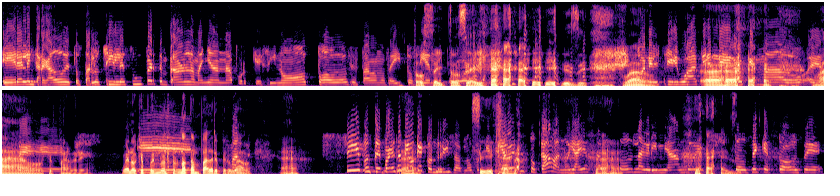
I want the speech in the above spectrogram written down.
era el encargado de tostar los chiles súper temprano en la mañana porque si no todos estábamos ahí tosiendo. Tose y tose ahí. sí. wow. Con el chihuahua negro quemado. Wow, qué este, padre. Bueno, que pues no, no, tan padre, pero wow. Ajá. Sí, pues te, por eso digo que con risas, ¿no? Porque sí, claro. a veces tocaba, ¿no? Ya, ya estaban todos lagrimeando, entonces que tose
